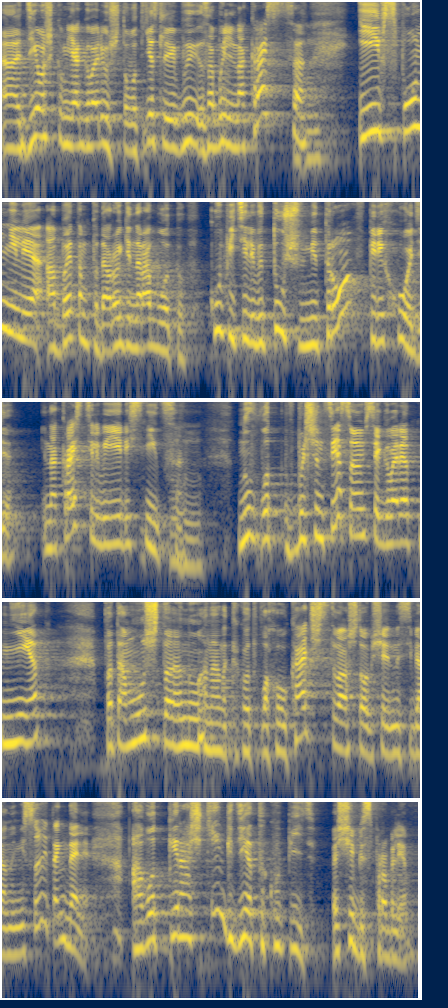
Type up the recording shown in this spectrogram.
Э, Девушкам я говорю, что вот если вы забыли накраситься, И вспомнили об этом по дороге на работу. Купите ли вы тушь в метро в переходе и накрасите ли вы ей ресницы? Ну вот в большинстве своем все говорят нет, потому что ну, она какого-то плохого качества, что вообще на себя нанесу и так далее. А вот пирожки где-то купить вообще без проблем.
